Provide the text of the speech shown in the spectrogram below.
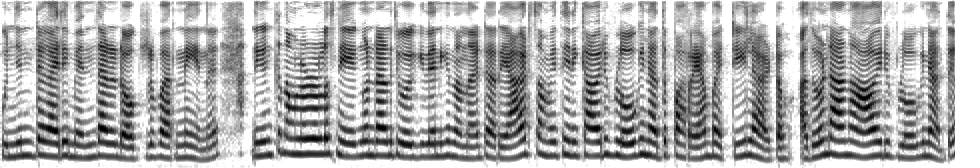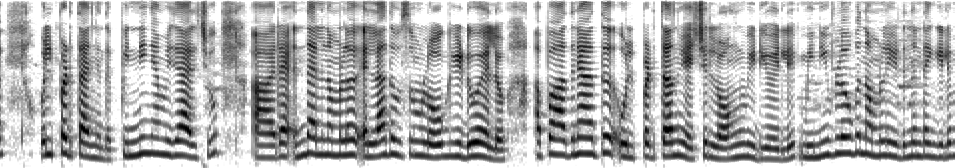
കുഞ്ഞിന്റെ കാര്യം എന്താണ് ഡോക്ടർ പറഞ്ഞതെന്ന് നിങ്ങൾക്ക് നമ്മളോടുള്ള സ്നേഹം കൊണ്ടാണ് ചോദിക്കുന്നത്. എനിക്ക് നന്നായിട്ട് അറിയാം. ആ ഒരു സമയത്ത് എനിക്ക് ആ ഒരു വ്ലോഗിനകത്ത് പറയാൻ പറ്റിയില്ല കേട്ടോ. അതുകൊണ്ടാണ് ആ ഒരു വ്ലോഗിനകത്ത് ഉൾപ്പെടുത്താഞ്ഞത്. പിന്നെ ഞാൻ വിചാരിച്ചു എന്തായാലും നമ്മൾ എല്ലാ ദിവസവും വ്ലോഗ് ഇടുമല്ലോ അപ്പോൾ അതിനകത്ത് ഉൾപ്പെടുത്താമെന്ന് വിചാരിച്ചു ലോങ് വീഡിയോയിൽ മിനി വ്ളോഗ് നമ്മൾ ഇടുന്നുണ്ടെങ്കിലും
